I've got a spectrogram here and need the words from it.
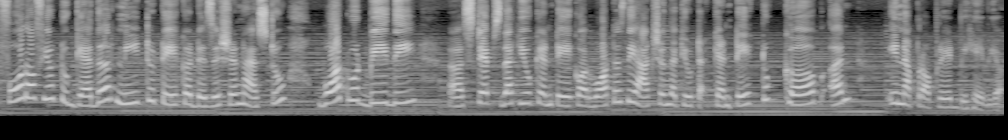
four of you together need to take a decision as to what would be the uh, steps that you can take or what is the action that you t- can take to curb an inappropriate behavior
